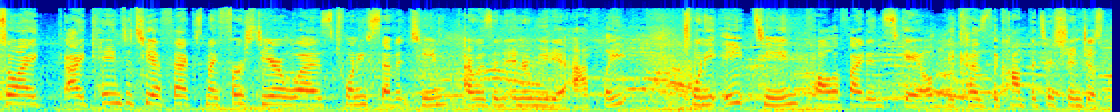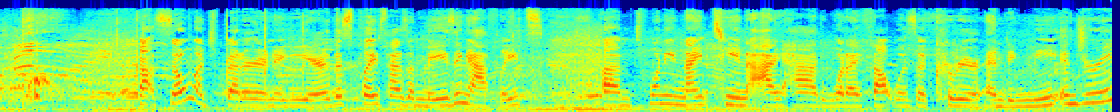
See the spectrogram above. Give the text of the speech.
so I, I came to TFX. My first year was 2017. I was an intermediate athlete. 2018 qualified and scaled because the competition just got so much better in a year. This place has amazing athletes. Um, 2019, I had what I thought was a career-ending knee injury.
